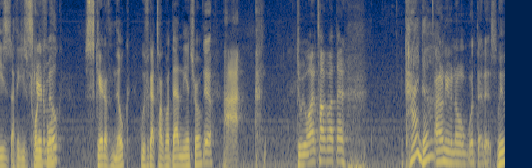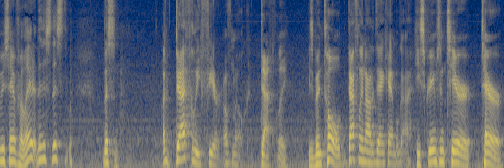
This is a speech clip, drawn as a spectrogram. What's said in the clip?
he's I think he's Scared of milk? Scared of milk. We forgot to talk about that in the intro. Yeah. Ah, Do we want to talk about that? kinda. I don't even know what that is. Maybe we save it for later. This this listen. A deathly fear of milk. Deathly. He's been told. Definitely not a Dan Campbell guy. He screams in tear, terror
